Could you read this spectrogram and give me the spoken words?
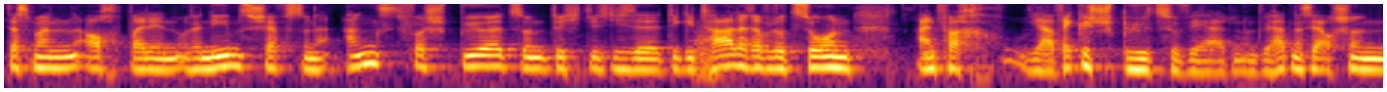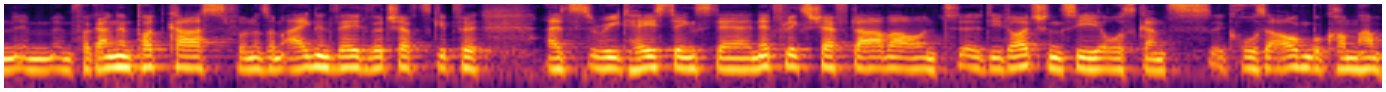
dass man auch bei den Unternehmenschefs so eine Angst verspürt, so durch, durch diese digitale Revolution einfach ja, weggespült zu werden. Und wir hatten das ja auch schon im, im vergangenen Podcast von unserem eigenen Weltwirtschaftsgipfel, als Reed Hastings, der Netflix-Chef, da war und äh, die deutschen CEOs ganz große Augen bekommen haben.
